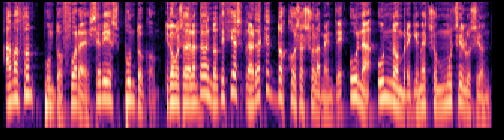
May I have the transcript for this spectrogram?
amazon.fueradeseries.com. Y como os adelantaba en noticias, la verdad es que dos cosas solamente. Una, un nombre que me ha hecho mucha ilusión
